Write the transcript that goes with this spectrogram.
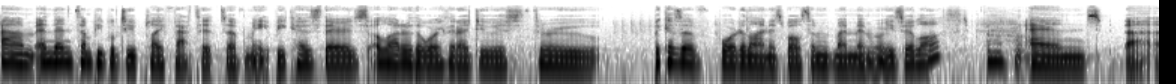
um, and then some people do play facets of me because there's a lot of the work that I do is through because of borderline as well. Some of my memories are lost, Uh-huh. and uh,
